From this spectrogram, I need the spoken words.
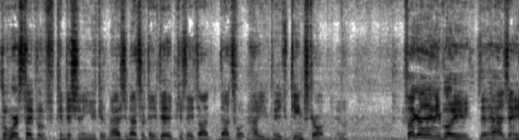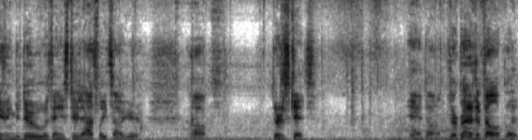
the worst type of conditioning you could imagine. That's what they did because they thought that's what how you made your team strong. You know, if I got anybody that has anything to do with any student athletes out here, um, they're just kids, and um, they're going to develop, but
